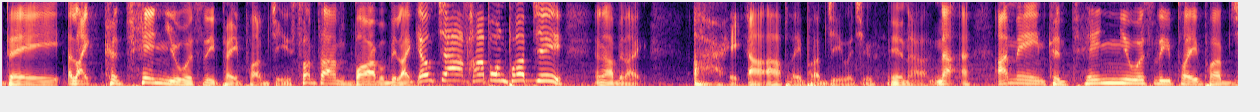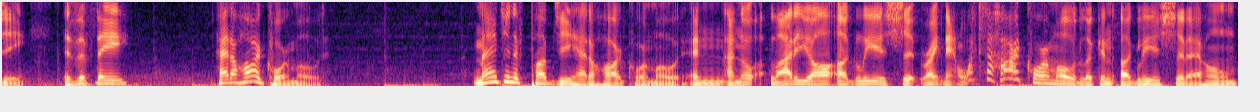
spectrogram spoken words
they like continuously play PUBG. Sometimes Barb will be like, "Yo, Jeff, hop on PUBG," and I'll be like, "All right, I'll, I'll play PUBG with you." You know, not I mean continuously play PUBG as if they had a hardcore mode. Imagine if PUBG had a hardcore mode, and I know a lot of y'all ugly as shit right now. What's a hardcore mode? Looking ugly as shit at home.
